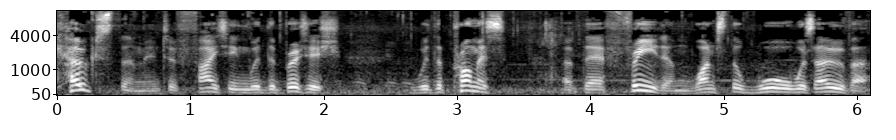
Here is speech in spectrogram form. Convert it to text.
coaxed them into fighting with the British with the promise of their freedom once the war was over.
